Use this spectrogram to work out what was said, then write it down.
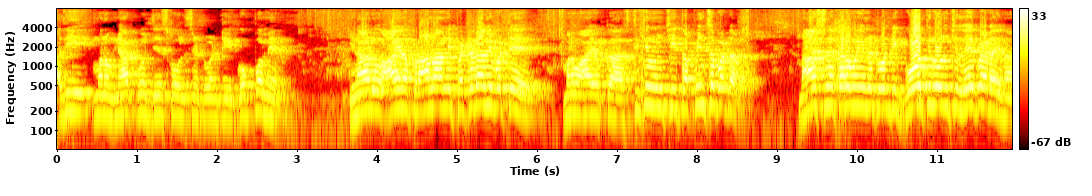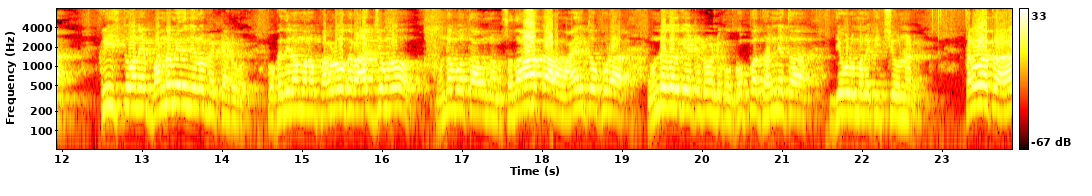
అది మనం జ్ఞాపకం చేసుకోవాల్సినటువంటి గొప్ప మేలు. ఈనాడు ఆయన ప్రాణాన్ని పెట్టడాన్ని బట్టే మనం ఆ యొక్క స్థితి నుంచి తప్పించబడ్డాం. నాశనకరమైనటువంటి గోతిలో నుంచి లేపాడు ఆయన క్రీస్తు అనే బండ మీద నిలబెట్టాడు. ఒక దినం మనం పరలోక రాజ్యంలో ఉండబోతా ఉన్నాం. సదాకాలం ఆయనతో కూడా ఉండగలిగేటటువంటి ఒక గొప్ప ధన్యత దేవుడు మనకిచ్చి ఉన్నాడు. తర్వాత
